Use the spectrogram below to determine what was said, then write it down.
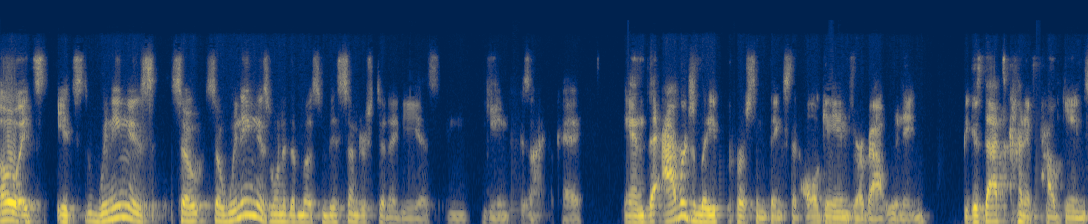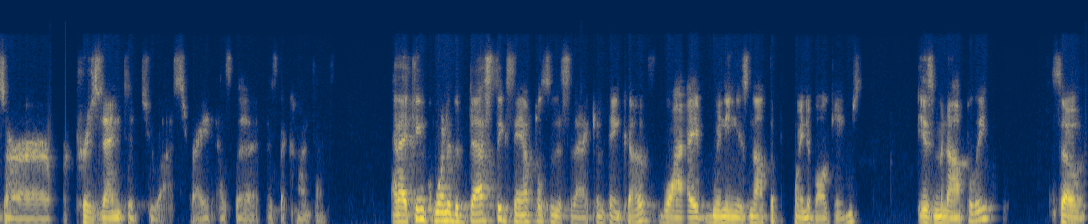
Oh, it's it's winning is so so winning is one of the most misunderstood ideas in game design. Okay, and the average layperson thinks that all games are about winning because that's kind of how games are presented to us, right? As the as the content. And I think one of the best examples of this that I can think of why winning is not the point of all games is Monopoly. So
